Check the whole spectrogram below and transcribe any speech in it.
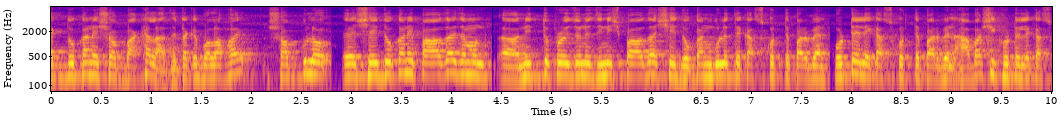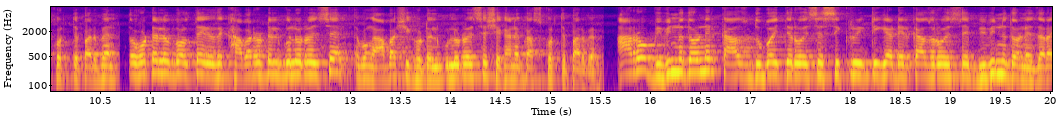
এক দোকানে সব বাখালা যেটাকে বলা হয়, সবগুলো সেই দোকানে পাওয়া যায়। যেমন নিত্য প্রয়োজনীয় জিনিস পাওয়া যায়, সেই দোকানগুলোতে কাজ করতে পারবেন, হোটেলে কাজ করতে পারবেন, আবাসিক হোটেলে কাজ করতে পারবেন। তো হোটেলে বলতে যে খাবার হোটেলগুলো রয়েছে এবং আবাসিক হোটেলগুলো রয়েছে সেখানে কাজ করতে পারবেন। আরও বিভিন্ন ধরনের কাজ দুবাইতে রয়েছে, সিকিউরিটি গার্ডের কাজ রয়েছে, বিভিন্ন ধরনের যারা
